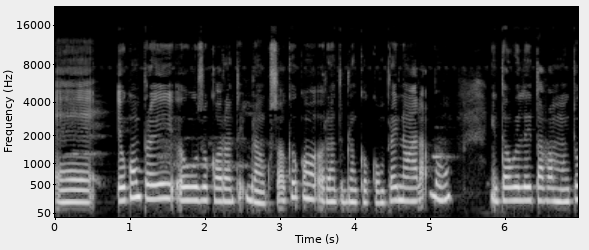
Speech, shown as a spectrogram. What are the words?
É, eu comprei, eu uso corante branco, só que o corante branco que eu comprei não era bom. Então ele tava muito,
